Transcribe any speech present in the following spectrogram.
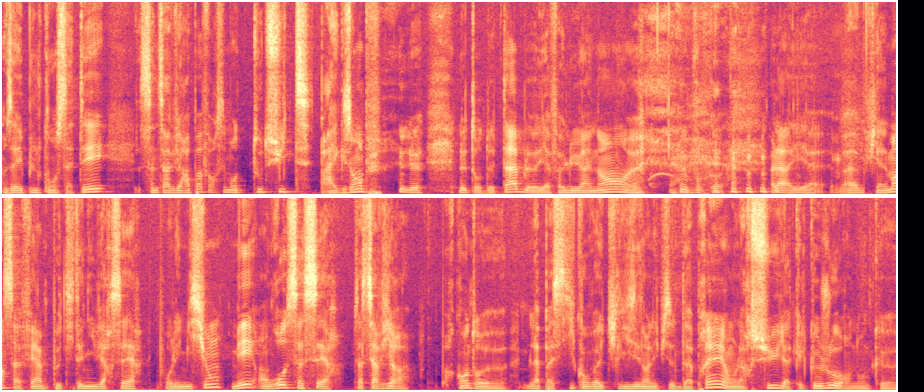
vous avez pu le constater, ça ne servira pas forcément tout de suite. Par exemple, le, tour de table, il a fallu un an. voilà, et, euh, bah, finalement, ça a fait un petit anniversaire pour l'émission, mais en gros, ça sert, ça servira. Par contre, euh, la pastille qu'on va utiliser dans l'épisode d'après, on l'a reçue il y a quelques jours. Donc, euh,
